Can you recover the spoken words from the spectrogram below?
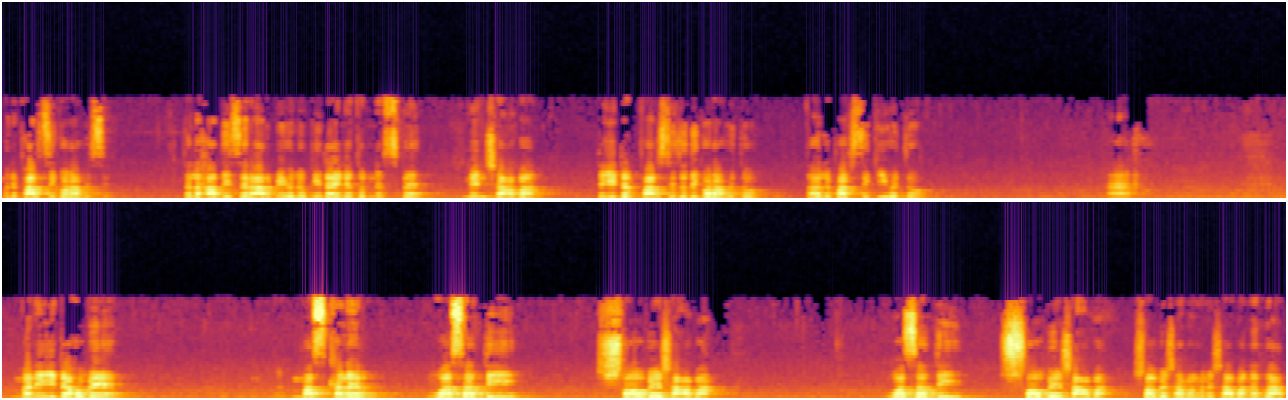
মানে ফার্সি করা হয়েছে। তাহলে হাদিসের আরবি হলো কি? লাইলাতুল নেসপে মেন শাহবান তা এটার ফার্সি যদি করা হইতো, তাহলে ফার্সি কি হইতো? হ্যাঁ? মানে এটা হবে মাঝখানের ওয়াসাতি সবে শাহবান ওয়াসাতি সবে শাহবান সবে শাহবান মানে শাহবানের রাত।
